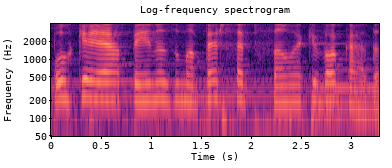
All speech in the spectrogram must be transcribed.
porque é apenas uma percepção equivocada.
